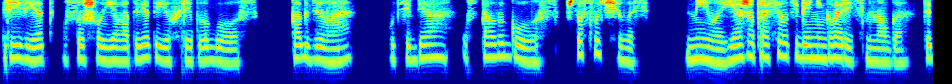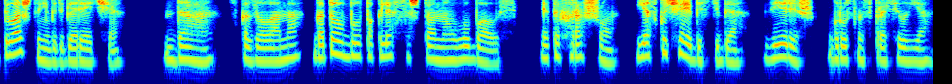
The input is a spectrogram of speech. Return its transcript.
«Привет», — услышал я в ответ ее хриплый голос. «Как дела?» «У тебя усталый голос. Что случилось?» «Мила, я же просил тебя не говорить много. Ты пила что-нибудь горячее?» «Да», — сказала она, готов был поклясться, что она улыбалась. «Это хорошо. Я скучаю без тебя. Веришь?» — грустно спросил я.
